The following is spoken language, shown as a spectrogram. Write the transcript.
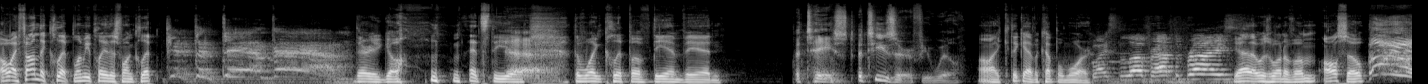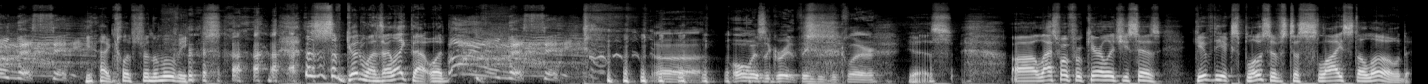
Oh, I found the clip. Let me play this one clip. Get the damn van. There you go. That's the uh, the one clip of Dan Van. A taste, a teaser, if you will. Oh, I think I have a couple more. Twice the love for half the price. Yeah, that was one of them. Also, I own this city. yeah, clips from the movie. Those are some good ones. I like that one. I own this city. Always a great thing to declare. Yes. Uh, last one from Carolyn. She says, "Give the explosives to Sly Stallone.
